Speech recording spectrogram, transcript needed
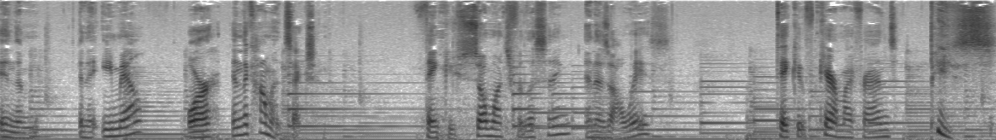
in the in an email or in the comment section. Thank you so much for listening, and as always, take care, my friends. Peace.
